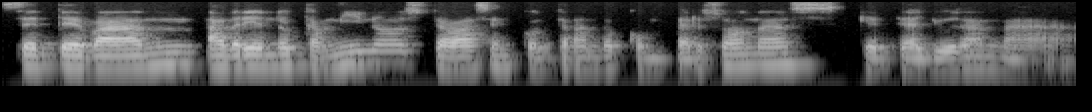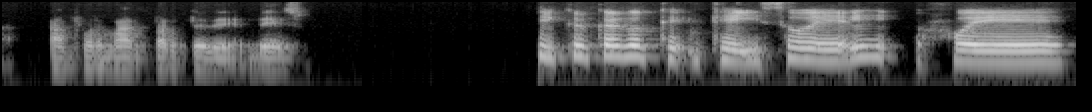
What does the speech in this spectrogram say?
se te van abriendo caminos, te vas encontrando con personas que te ayudan a, formar parte de, eso. Sí, creo que algo que, hizo él fue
